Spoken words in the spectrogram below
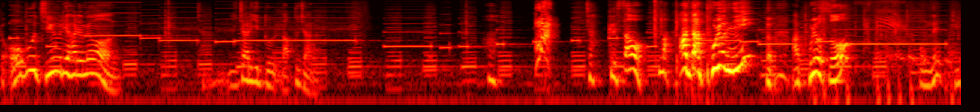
그 어부지을이 하려면 자, 이 자리도 나쁘지 않아. 아, 자 그래 싸워. 아 나 보였니? 아 보였어? 없네? 오케이.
